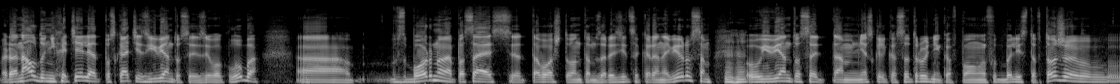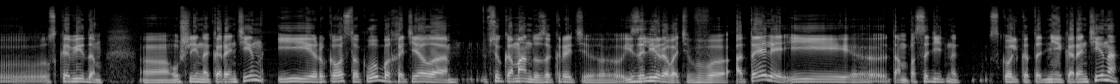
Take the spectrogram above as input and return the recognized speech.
Роналду не хотели отпускать из Ювентуса, из его клуба, а, в сборную, опасаясь того, что он там заразится коронавирусом. У Ювентуса там несколько сотрудников, по-моему, футболистов тоже э, с ковидом э, ушли на карантин, и руководство клуба хотело всю команду закрыть, э, изолировать в отеле и э, там посадить на сколько-то дней карантина,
